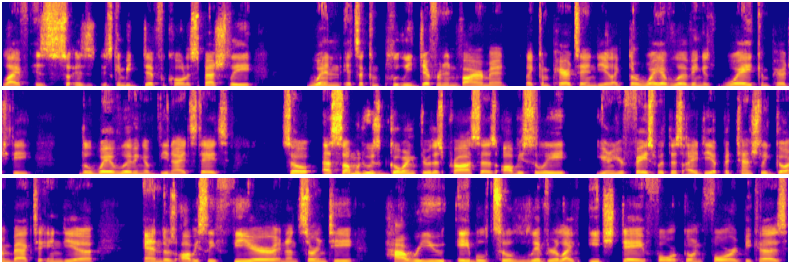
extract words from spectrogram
life is so, is is going to be difficult, especially when it's a completely different environment, like compared to India. Like their way of living is way compared to the the way of living of the United States. So, as someone who's going through this process, obviously, you know, you're faced with this idea of potentially going back to India, and there's obviously fear and uncertainty. How were you able to live your life each day for going forward? Because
